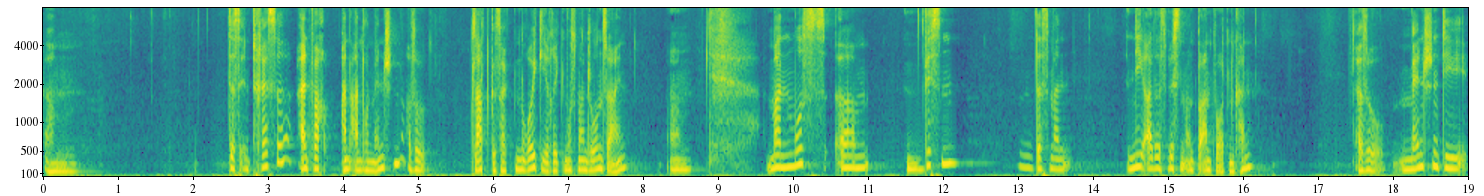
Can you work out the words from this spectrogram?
Ähm, das Interesse einfach an anderen Menschen, also glatt gesagt neugierig muss man schon sein. Ähm, man muss ähm, wissen, dass man nie alles wissen und beantworten kann. Also Menschen, die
